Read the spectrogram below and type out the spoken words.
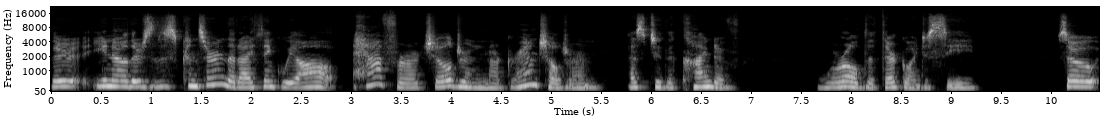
there you know there's this concern that I think we all have for our children and our grandchildren as to the kind of world that they're going to see. So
